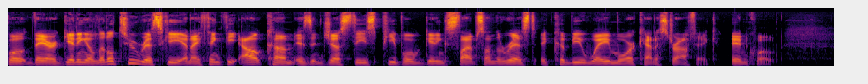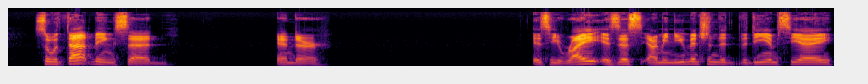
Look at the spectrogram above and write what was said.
Quote, they are getting a little too risky, and I think the outcome isn't just these people getting slaps on the wrist. It could be way more catastrophic. End quote. So, with that being said, Ender, is he right? Is this? I mean, you mentioned the, the DMCA.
